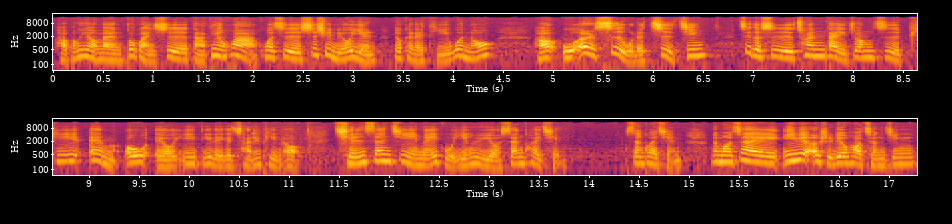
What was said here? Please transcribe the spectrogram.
好朋友们，不管是打电话或是私讯留言，都可以来提问哦。好，五二四五的至今，这个是穿戴装置 PMOLED 的一个产品哦。前三季每股盈余有三块钱，三块钱。那么在一月二十六号，曾经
